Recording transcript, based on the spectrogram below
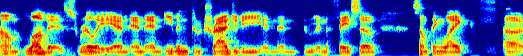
um, love is really and and and even through tragedy and then through in the face of something like uh,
